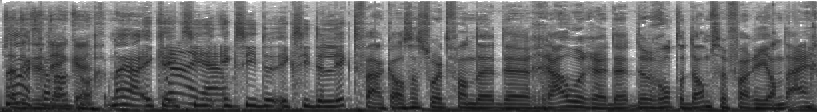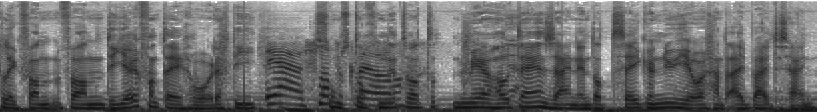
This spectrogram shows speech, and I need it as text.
Ja, ik kan ook nog. Nou ja, ik, ik, Ja, zie, ja. ik, zie de, ik zie de likt vaak als een soort van de, de rauwere, de, de Rotterdamse variant eigenlijk van, van de jeugd van tegenwoordig. Die Ja, snap soms ik toch wel. net wat meer hotain zijn. En dat zeker nu heel erg aan het uitbuiten zijn.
